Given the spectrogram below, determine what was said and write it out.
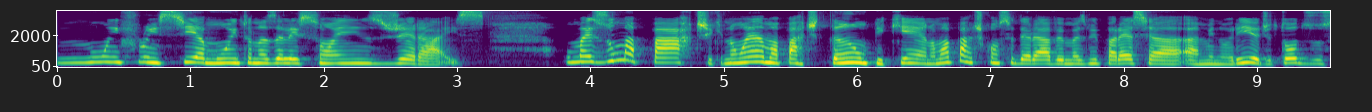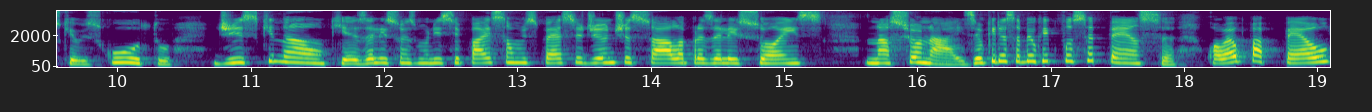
não influencia muito nas eleições gerais. Mas uma parte, que não é uma parte tão pequena, uma parte considerável, mas me parece a, a, minoria de todos os que eu escuto, diz que não, que as eleições municipais são uma espécie de antessala para as eleições nacionais. Eu queria saber o que, que você pensa. Qual é o papel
